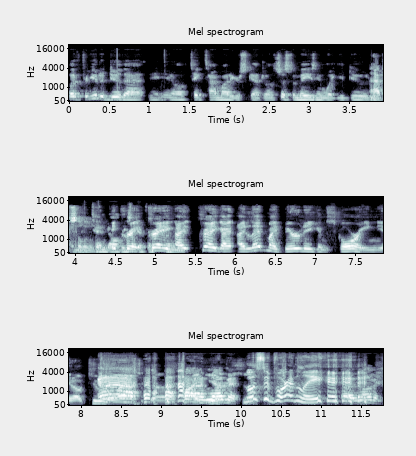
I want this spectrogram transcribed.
but for you to do that, you know, take time out of your schedule, it's just amazing what you do. Absolutely, hey, Craig. Craig, I, Craig I, I, led my beer league in scoring. You know, two of the last. Uh, I love years, it. So. Most importantly, I love it.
